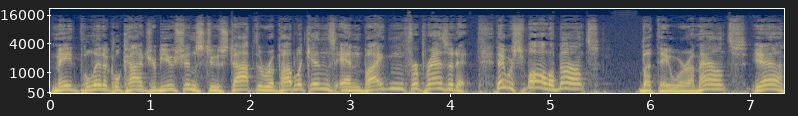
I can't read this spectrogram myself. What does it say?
made political contributions to stop the Republicans and Biden for president. They were small amounts but they were amounts. Yeah.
